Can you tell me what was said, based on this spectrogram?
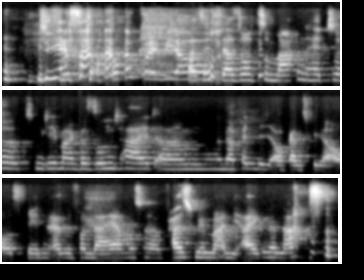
ich ja, auch, bei mir auch. Was ich da so zu machen hätte zum Thema Gesundheit, ähm, da finde ich auch ganz viele Ausreden. Also von daher muss man, fasse ich mir mal an die eigene Nase.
